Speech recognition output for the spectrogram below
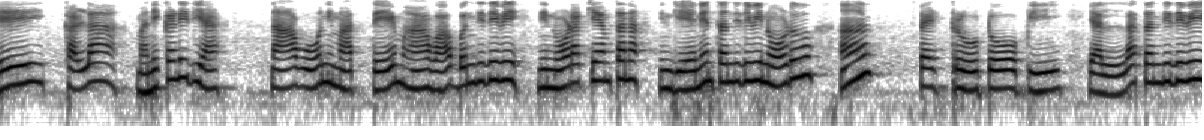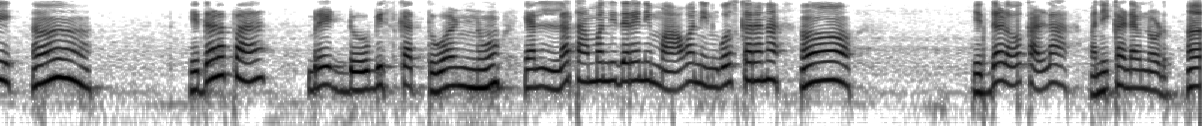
ಏಯ್ ಕಳ್ಳ ಮನೆ ಕಂಡಿದ್ಯಾ ನಾವು ನಿಮ್ಮ ಅತ್ತೆ, ಮಾವ ಬಂದಿದ್ದೀವಿ. ನೀನು ನೋಡಕ್ಕೆ ಅಂತನ? ನಿಂಗೆ ಏನೇನು ತಂದಿದ್ದೀವಿ ನೋಡು ಹಾಂ ಪೆಟ್ರು, ಟೋಪಿ ಎಲ್ಲ ತಂದಿದ್ದೀವಿ ಹಾಂ ಎದ್ದಳಪ್ಪ ಬ್ರೆಡ್ಡು, ಬಿಸ್ಕತ್ತು, ಹಣ್ಣು ಎಲ್ಲ ತಗೊಂಬಂದಿದ್ದಾರೆ ನಿಮ್ಮ ಮಾವ ನಿನಗೋಸ್ಕರನ ಹಾಂ ಎದ್ದಳು ಕಳ್ಳ, ಮನಿ ಕಂಡವ್ ನೋಡು ಹಾ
